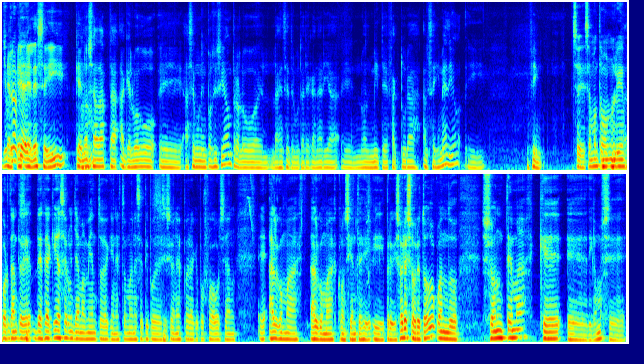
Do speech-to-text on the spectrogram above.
yo el, creo que... El, SI, que no se adapta a que luego eh, hacen una imposición, pero luego la Agencia Tributaria Canaria eh, no admite facturas al 6,5 y, en fin, Sí, se monta un, lío importante. Desde aquí hacer un llamamiento a quienes toman ese tipo de decisiones para que por favor sean eh, algo, más, algo más conscientes y, previsores, sobre todo cuando son temas que, eh, digamos, se,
